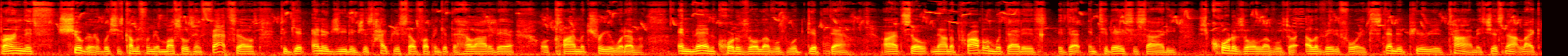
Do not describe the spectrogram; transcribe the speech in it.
burn this sugar, which is coming from your muscles and fat cells to get energy to just hype yourself up and get the hell out of there or climb a tree or whatever. And then cortisol levels will dip uh. down. All right, so now the problem with that is, is that in today's society, cortisol levels are elevated for an extended period of time. It's just not like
